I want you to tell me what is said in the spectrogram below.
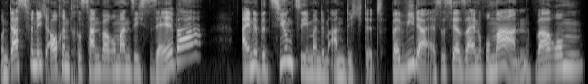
Und das finde ich auch interessant, warum man sich selber eine Beziehung zu jemandem andichtet. Weil wieder, es ist ja sein Roman. Warum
